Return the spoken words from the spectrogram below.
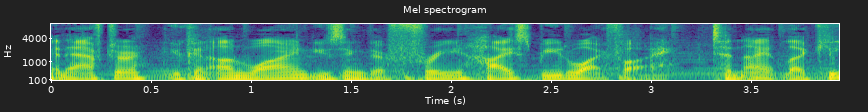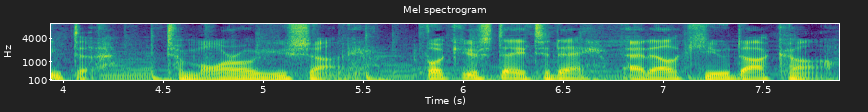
And after, you can unwind using their free high speed Wi Fi. Tonight, La Quinta. Tomorrow, you shine. Book your stay today at lq.com.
